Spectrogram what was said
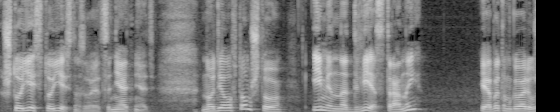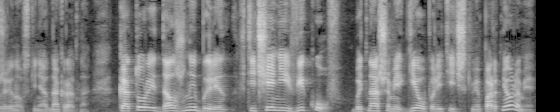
что есть, то есть, называется, не отнять. Но дело в том, что именно две страны, и об этом говорил Жириновский неоднократно, которые должны были в течение веков быть нашими геополитическими партнерами,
